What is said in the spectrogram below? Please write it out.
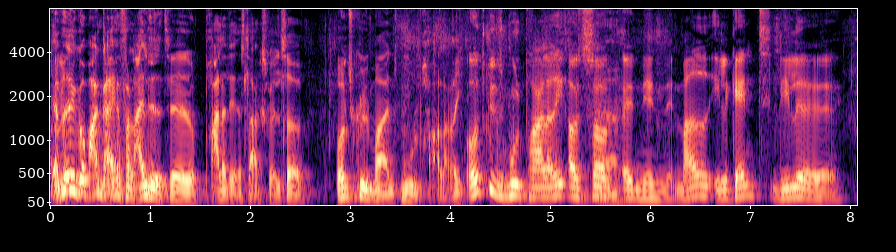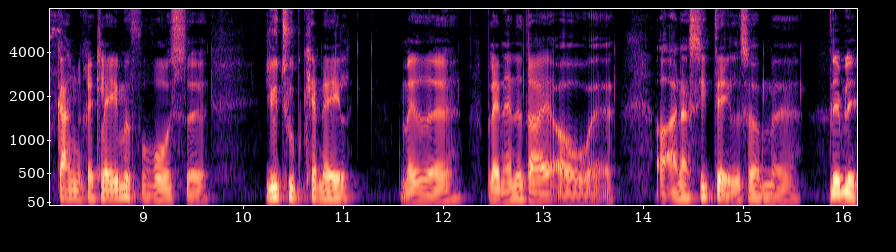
Jeg ved ikke, hvor mange gange jeg får lejlighed til at prale den slags, vel? Så undskyld mig en smule praleri. Undskyld en smule praleri, og så ja. en, en meget elegant lille gang reklame for vores uh, YouTube-kanal med uh, blandt andet dig og, uh, og Anders Sigdal som... Uh, Nemlig?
